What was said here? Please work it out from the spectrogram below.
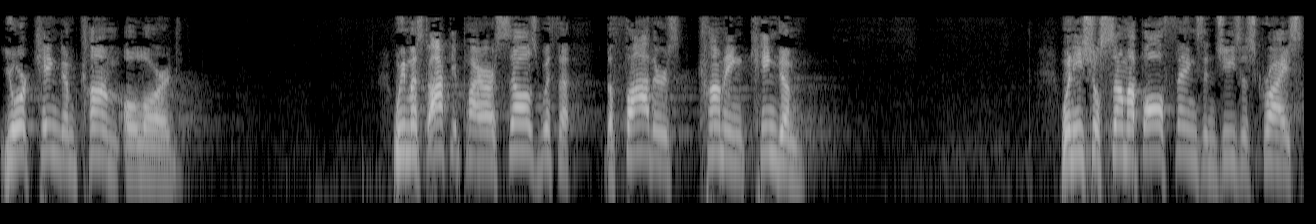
your kingdom come, O Lord. We must occupy ourselves with the, the Father's coming kingdom. When he shall sum up all things in Jesus Christ,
